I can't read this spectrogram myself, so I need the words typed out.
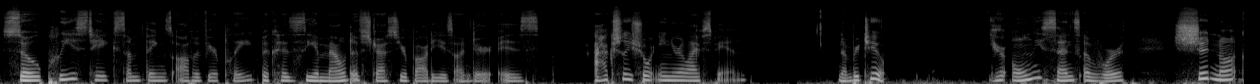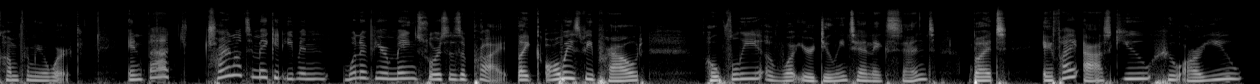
So please take some things off of your plate because the amount of stress your body is under is actually shortening your lifespan. Number two, your only sense of worth should not come from your work. In fact, try not to make it even one of your main sources of pride. Like, always be proud, hopefully, of what you're doing to an extent. But if I ask you, who are you?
